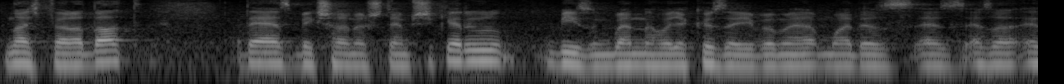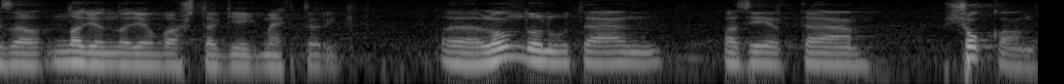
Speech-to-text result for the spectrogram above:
nagy feladat, de ez még sajnos nem sikerül. Bízunk benne, hogy a közeljövőben majd ez, ez, ez, a, ez a nagyon-nagyon vastag jég megtörik. London után azért sokan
